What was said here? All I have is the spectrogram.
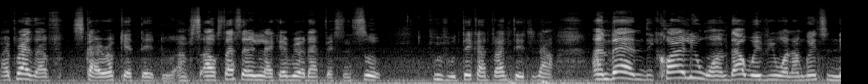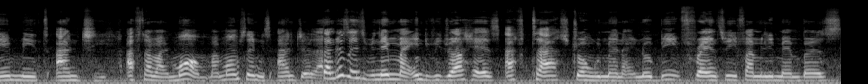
my price have skyrocketed though. I'm, i'll start selling like every other person. So people take advantage now. And then the curly one that wavy one i'm going to name it angie after my mom. My mom's name is angela. So i'm just going to be naming my individual hairs after strong women i know be friends be family members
